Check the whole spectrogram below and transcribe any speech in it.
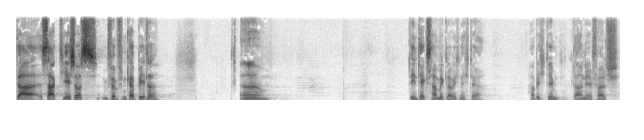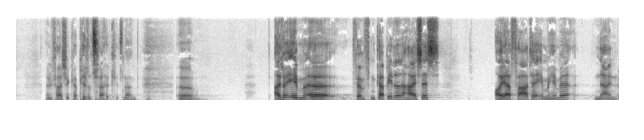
da sagt Jesus im fünften Kapitel, äh, den Text haben wir, glaube ich, nicht. Der habe ich dem Daniel falsch, eine falsche Kapitelzahl genannt. Äh, also im äh, fünften Kapitel heißt es, euer Vater im Himmel, nein,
